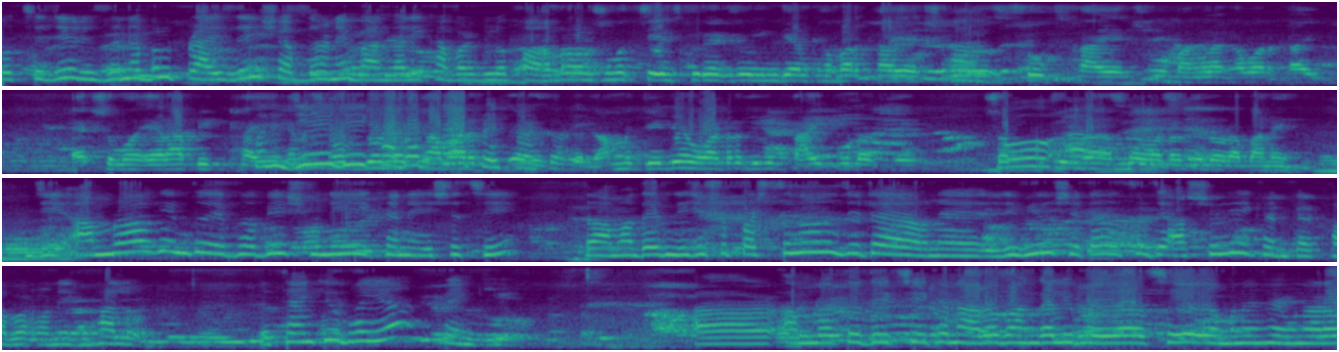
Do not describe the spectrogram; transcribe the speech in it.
হচ্ছে যে রিজনেবল প্রাইসেই সব ধরনের বাঙালি খাবারগুলো পাওয়া আমরা অনেক সময় চেঞ্জ করি একসময় ইন্ডিয়ান খাবার খাই একসময় স্যুপ খাই একসময় বাংলা খাবার খাই একসময় অ্যারাবিক খাই। মানে যে যে খাবার prefer করে। আমরা যেটা অর্ডার দিব তাই সব আমরা অর্ডার দিলে ওরা বানাই জি আমরাও কিন্তু এভাবেই শুনি এখানে এসেছি। তো আমাদের নিজস্ব পার্সোনাল যেটা মানে রিভিউ সেটা হচ্ছে যে আসলে এখানকার খাবার অনেক ভালো। তো থ্যাংক ইউ ভাইয়া থ্যাংক ইউ আর আমরা তো দেখছি এখানে আরও বাঙালি ভাইয়া আছে মনে হয় ওনারা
